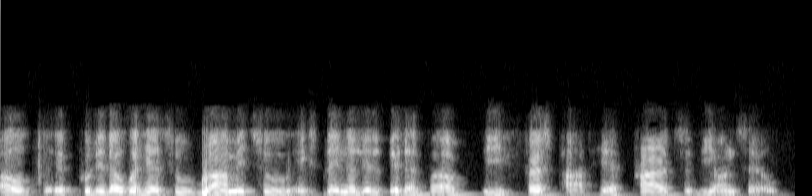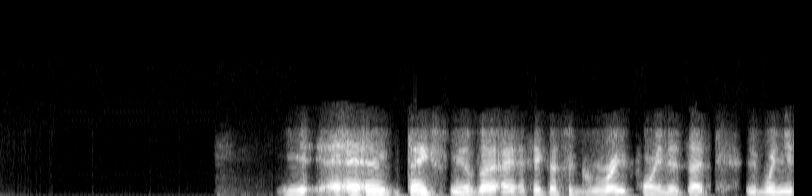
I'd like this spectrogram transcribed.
I'll put it over here to Rami to explain a little bit about the first part here prior to the on sale. Yeah, and thanks, Niels. I, I, think that's a great point. Is that when you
